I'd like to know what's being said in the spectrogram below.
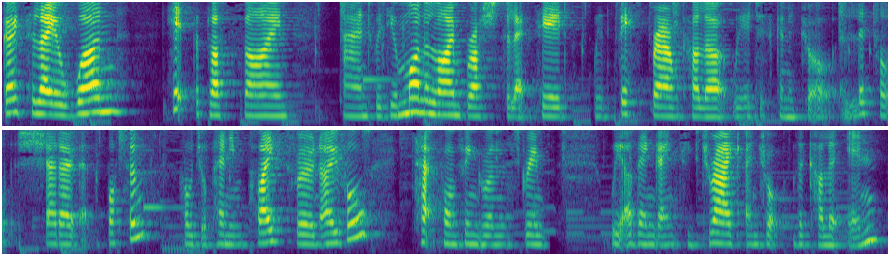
go to layer one, hit the plus sign, and with your monoline brush selected, with this brown color, we are just gonna draw a little shadow at the bottom. Hold your pen in place for an oval, tap one finger on the screen. We are then going to drag and drop the color in,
